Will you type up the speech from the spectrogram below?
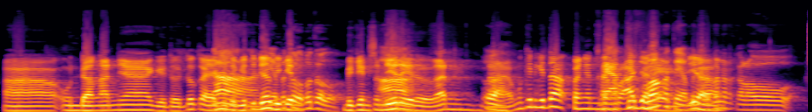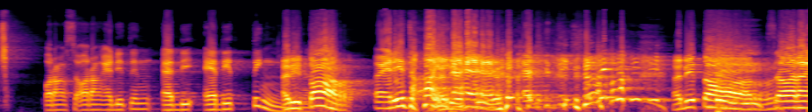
uh, undangannya gitu. Itu kayak Nah, gitu-gitu dia iya, bikin betul, betul. bikin sendiri Ah. tuh kan. Nah, Wah. mungkin kita pengen Kreatif aja banget nih. ya, Iya. benar-benar kalau orang seorang editing edi, editing. Editor, Oh, editor. ya. Editing. editing. editor. Seorang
